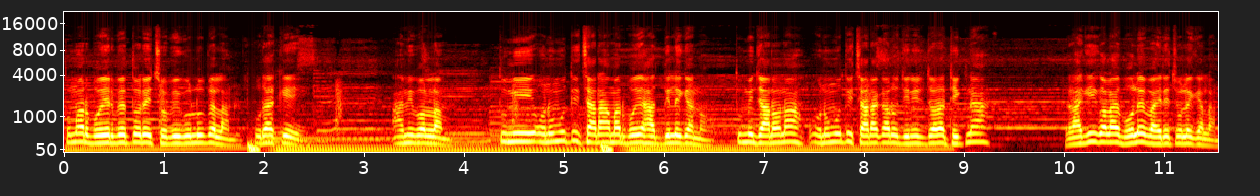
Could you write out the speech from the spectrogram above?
তোমার বইয়ের ভেতর এই ছবিগুলো পেলাম। পুরা কে? আমি বললাম, তুমি অনুমতি ছাড়া আমার বইয়ে হাত দিলে কেন? তুমি জানো না, অনুমতি ছাড়া কারও জিনিস ধরা ঠিক না? রাগী গলায় বলে বাইরে চলে গেলাম।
